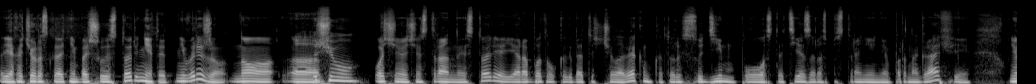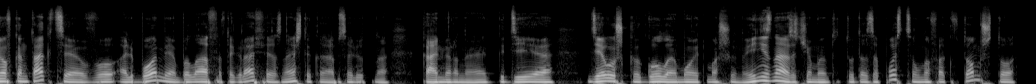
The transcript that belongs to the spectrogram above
Я хочу рассказать небольшую историю. Нет, это не вырежу, но э, Почему? очень-очень странная история. Я работал когда-то с человеком, который судим по статье за распространение порнографии. У него ВКонтакте в альбоме была фотография, знаешь, такая абсолютно камерная, где девушка голая моет машину. Я не знаю, зачем он это туда запостил, но факт в том, что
